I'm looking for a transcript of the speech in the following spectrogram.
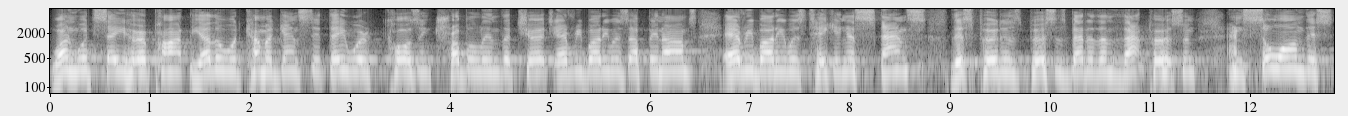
One would say her part, the other would come against it. They were causing trouble in the church. Everybody was up in arms, everybody was taking a stance. This person's better than that person, and so on. This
